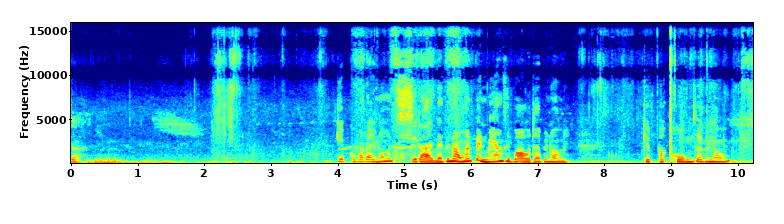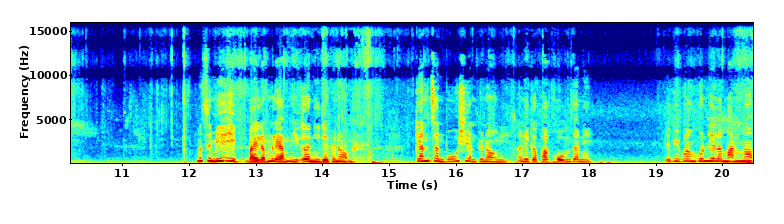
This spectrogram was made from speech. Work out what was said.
จ้ะเก็บก็บ่ได้เนาะมันเสียดายไหมพี่น้องมันเป็นแมงสิบ่เอาจ้ะพี่น้องนี่เก็บผักโขมจ้ะพี่น้อง มันสิมีอีกใบแหลมๆอีกเอิ้นนี่เด้พี่น้อง แกนสันบูเชียนพี่น้องนี่ อันนี้ก็ผักโขมจ้ะนี่เดี๋ยวพี่เบิ่งคนเยอรมันเนาะ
